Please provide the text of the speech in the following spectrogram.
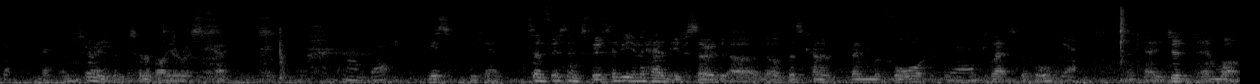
Okay, I'm just gonna, I'm just gonna follow your wrist, okay? Can I have that? Yes, you can. So first things first, have you ever had an episode of, of this kind of thing before? Yeah. Collapse before? Yeah. Okay. Did and what?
